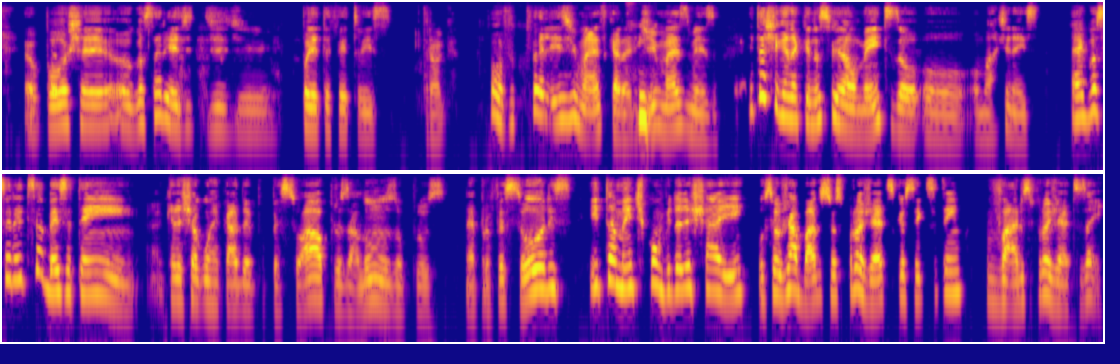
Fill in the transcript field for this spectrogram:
eu, poxa, eu gostaria de, de, de, poder ter feito isso. Droga. Pô, fico feliz demais, cara. Sim. Demais mesmo. E tá chegando aqui nos finalmente, o, o, o Martinez. É, gostaria de saber se tem. Quer deixar algum recado aí pro pessoal, pros alunos ou pros né, professores. E também te convido a deixar aí o seu jabá dos seus projetos, que eu sei que você tem vários projetos aí.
